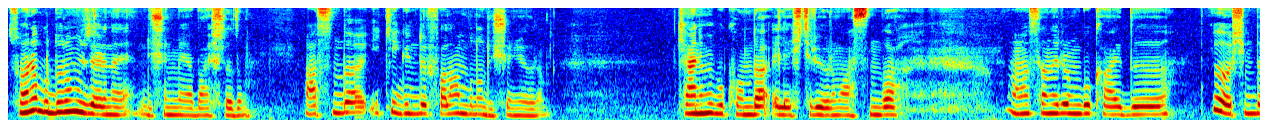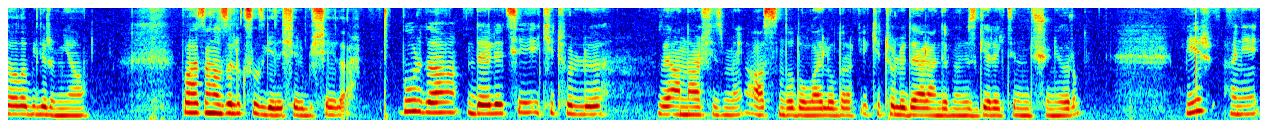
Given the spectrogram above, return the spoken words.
Sonra bu durum üzerine düşünmeye başladım. Aslında iki gündür falan bunu düşünüyorum. Kendimi bu konuda eleştiriyorum aslında. Ama sanırım bu kaydı... Yok şimdi alabilirim ya. Bazen hazırlıksız gelişir bir şeyler. Burada devleti iki türlü ve anarşizmi aslında dolaylı olarak iki türlü değerlendirmemiz gerektiğini düşünüyorum. Bir, hani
